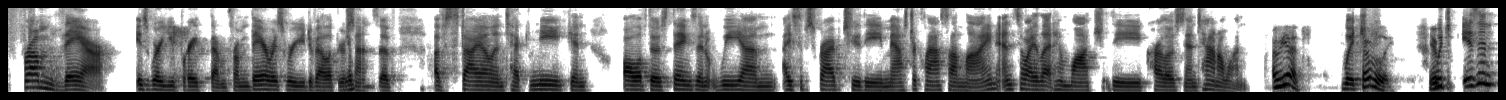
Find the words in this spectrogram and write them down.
from there is where you break them. From there is where you develop your yep. sense of of style and technique and all of those things. And we um I subscribe to the masterclass online and so I let him watch the Carlos Santana one. Oh yes. Which totally. Yep. Which isn't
